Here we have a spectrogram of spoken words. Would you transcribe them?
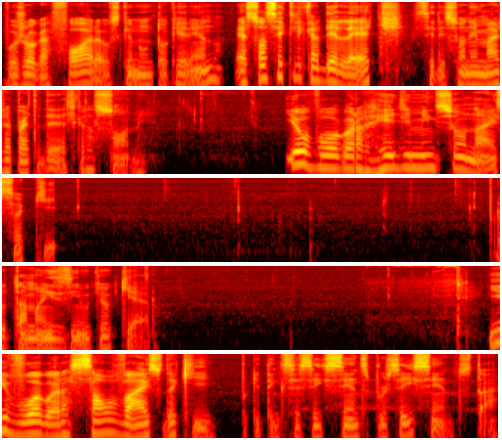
Vou jogar fora os que eu não estou querendo. É só você clicar Delete, seleciona a imagem, aperta Delete que ela some. E eu vou agora redimensionar isso aqui. Para o tamanhozinho que eu quero. E vou agora salvar isso daqui. Porque tem que ser 600 por 600, tá?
